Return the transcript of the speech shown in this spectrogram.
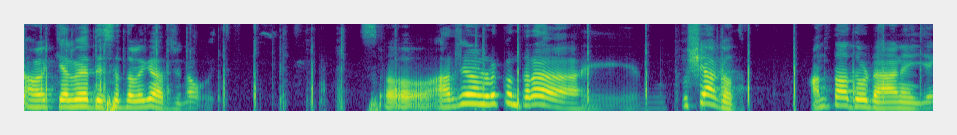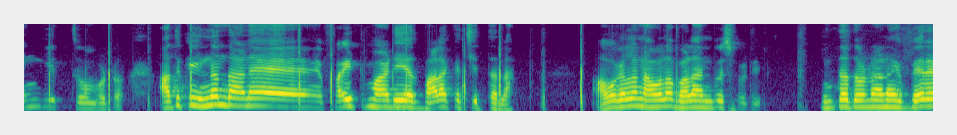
ಆಮೇಲೆ ಕೆಲವೇ ದಿವಸದೊಳಗೆ ಅರ್ಜುನ ಹೋಯ್ತು ಸೊ ಅರ್ಜುನ ನೋಡಕ್ಕೆ ಒಂಥರ ಖುಷಿ ಆಗೋದು. ಅಂಥ ದೊಡ್ಡ ಆಣೆ ಹೆಂಗಿತ್ತು ಅಂದ್ಬಿಟ್ಟು. ಅದಕ್ಕೆ ಇನ್ನೊಂದು ಆಣೆ ಫೈಟ್ ಮಾಡಿ ಅದು ಭಾಳ ಕಚ್ಚಿತ್ತಲ್ಲ. ಅವಾಗೆಲ್ಲ ನಾವೆಲ್ಲ ಭಾಳ ಅನುಭವಿಸ್ಬಿಟ್ವಿ. ಇಂಥ ದೊಡ್ಡ ಆಣೆ ಬೇರೆ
